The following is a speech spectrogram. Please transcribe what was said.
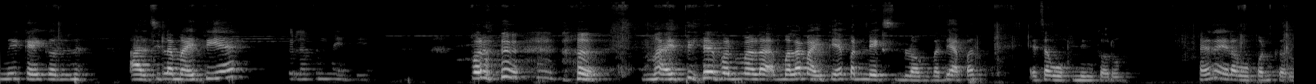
मी काही करू नये आरचीला माहिती आहे? तुला पण माहिती आहे. पण माहिती आहे पण मला मला माहिती आहे पण नेक्स्ट ब्लॉगमध्ये आपण याचा ओपनिंग करू. है ना? याला ओपन करू.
